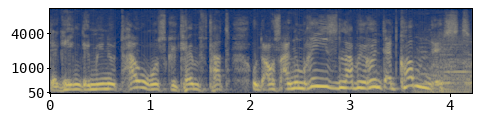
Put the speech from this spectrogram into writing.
der gegen den Minotaurus gekämpft hat und aus einem Riesenlabyrinth entkommen ist.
